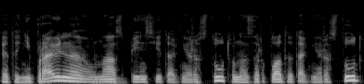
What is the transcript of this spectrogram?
это неправильно, у нас пенсии так не растут, у нас зарплаты так не растут.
